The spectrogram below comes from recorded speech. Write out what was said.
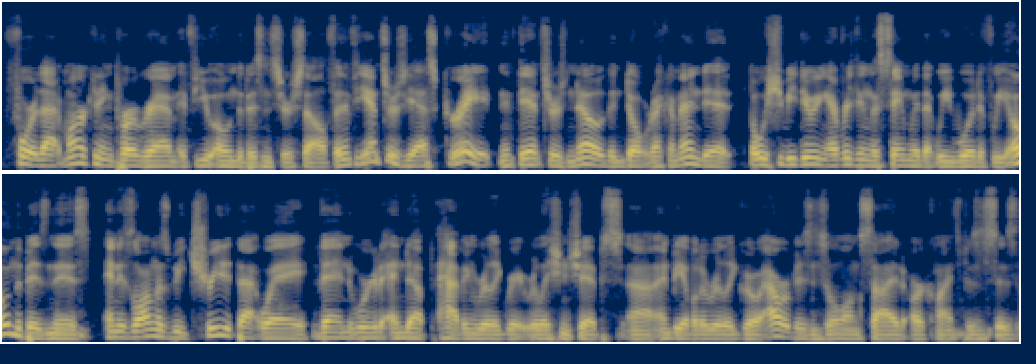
for that marketing program if you own the business yourself? And if the answer is yes, great. And if the answer is no, then don't recommend it. But we should be doing everything the same way that we would if we own the business. And as long as we treat it that way, then we're going to end up having really great relationships uh, and be able to really grow our business alongside our clients' businesses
